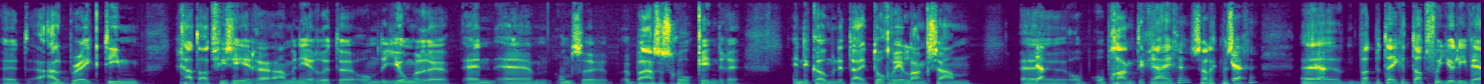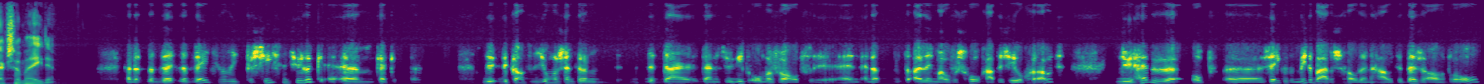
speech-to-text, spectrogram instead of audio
het outbreak team gaat adviseren aan meneer Rutte om de jongeren en onze basisschoolkinderen in de komende tijd toch weer langzaam ja. op, op gang te krijgen, zal ik maar zeggen. Wat betekent dat voor jullie werkzaamheden? Nou, dat, dat, dat, weet je nog niet precies natuurlijk. Um, kijk, de, de kans dat het jongerencentrum daar, daar natuurlijk niet onder valt en, en dat het alleen maar over school gaat is heel groot. Nu hebben we op, uh, zeker op de middelbare scholen in Houten best wel een rol.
